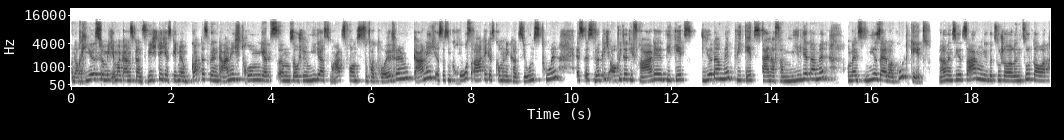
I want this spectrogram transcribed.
Und auch hier ist für mich immer ganz, ganz wichtig, es geht mir um Gottes Willen gar nicht drum, jetzt ähm, Social Media, Smartphones zu verteufeln. Gar nicht. Es ist ein großartiges Kommunikationstool. Es ist wirklich auch wieder die Frage, wie geht's dir damit? Wie geht's deiner Familie damit? Und wenn es mir selber gut geht, Ja, wenn Sie jetzt sagen, liebe Zuschauerinnen, Zuschauer,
